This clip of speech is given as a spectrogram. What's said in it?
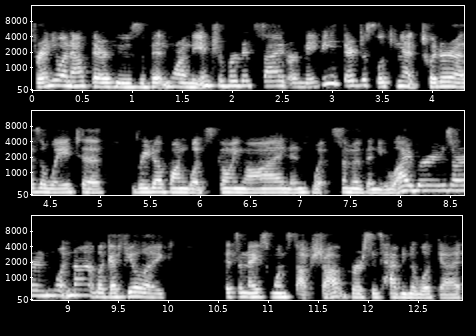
for anyone out there who's a bit more on the introverted side or maybe they're just looking at twitter as a way to read up on what's going on and what some of the new libraries are and whatnot like i feel like it's a nice one-stop shop versus having to look at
